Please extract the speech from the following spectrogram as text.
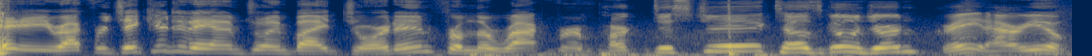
Hey, Rockford Jake here today. I'm joined by Jordan from the Rockford Park District. How's it going, Jordan? Great, how are you?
